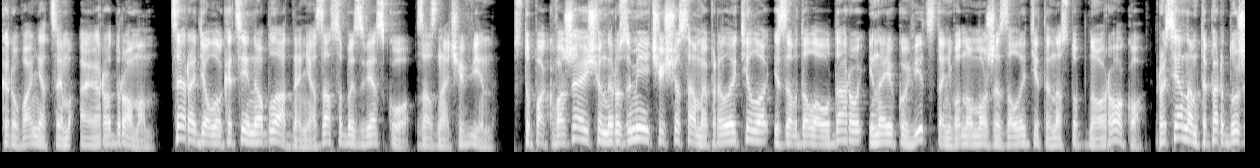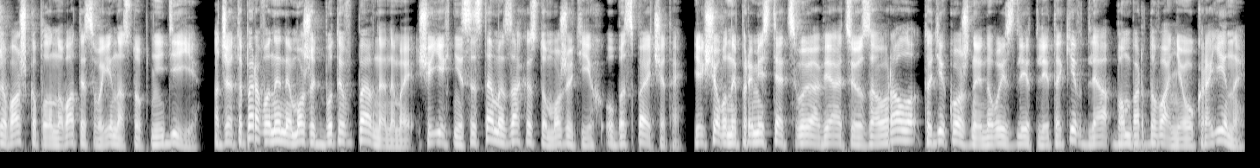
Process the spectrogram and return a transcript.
керування цим аеродромом. Це радіолокаційне обладнання, засоби зв'язку, зазначив він. Ступак вважає, що не розуміючи, що саме прилетіло і завдало удару, і на яку відстань воно може залетіти наступного року, росіянам тепер дуже важко планувати свої наступні дії, адже тепер вони не можуть бути впевненими, що їхні системи захисту можуть їх убезпечити. Якщо вони примістять свою авіацію за Урал, тоді кожний новий зліт літаків для бомбардування України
